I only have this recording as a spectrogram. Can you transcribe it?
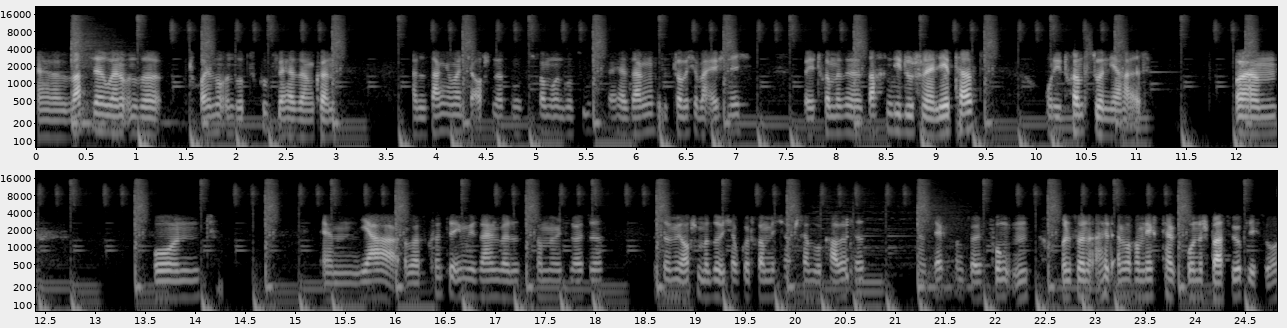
äh, was wäre, wenn unsere Träume unsere Zukunft vorhersagen können? Also sagen ja manche auch schon, dass unsere Träume unsere Zukunft vorhersagen. Das glaube ich aber echt nicht. Weil die Träume sind ja Sachen, die du schon erlebt hast. Und die träumst du in ja halt. Ähm, und ähm, ja, aber es könnte irgendwie sein, weil das kommen nämlich Leute, ist bei mir auch schon mal so, ich habe geträumt, ich schreibe Vokabeltest mit 6 von 12 Punkten und es war halt einfach am nächsten Tag ohne Spaß wirklich so.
